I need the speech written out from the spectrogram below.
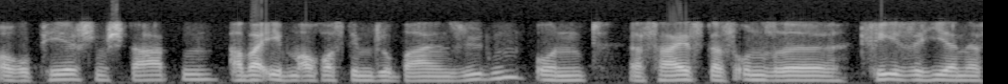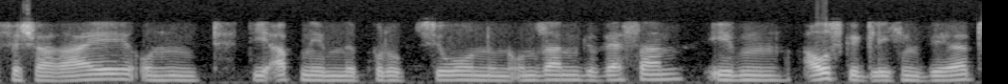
europäischen Staaten, aber eben auch aus dem globalen Süden. Und das heißt, dass unsere Krise hier in der Fischerei und die abnehmende Produktion in unseren Gewässern eben ausgeglichen wird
